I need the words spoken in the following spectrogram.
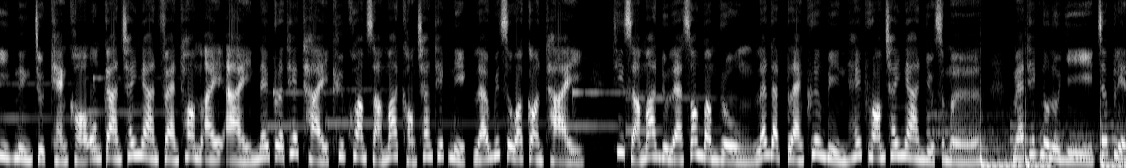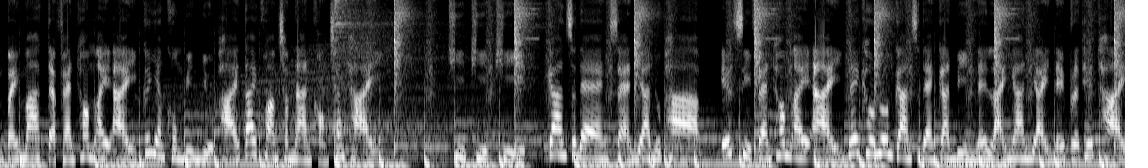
อีกหนึ่งจุดแข็งขององค์การใช้งาน Phantom II ในประเทศไทยคือความสามารถของช่างเทคนิคและวิศวกรไทย ที่สามารถดูแลซ่อมบำรุง และดัดแปลงเครื่องบินให้พร้อมใช้งานอยู่เสมอ แม้เทคโนโลยีจะเปลี่ยนไปมากแต่ Phantom II ก็ยังคงบินอยู่ภายใต้ความชำนาญของช่างไทยขีดขีดขีดการแสดงแสนยานุภาพ F4 Phantom II ได้เข้าร่วมการแสดงการบินในหลายงานใหญ่ในประเทศไทย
